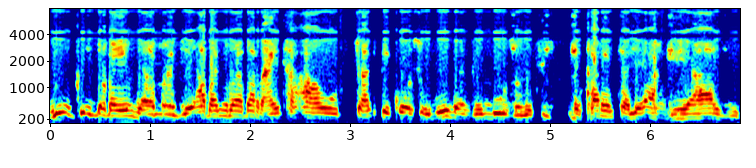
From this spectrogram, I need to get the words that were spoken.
Yikho into abayenzayo manje abanye baba writer out just because ubuza nje umbuzo ukuthi le character le angiyazi.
